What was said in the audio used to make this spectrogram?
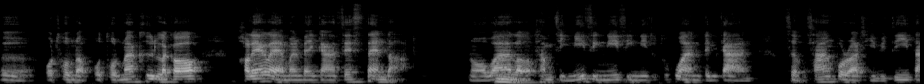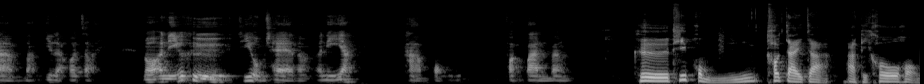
เออ อดทนแบบอดทนมากขึ้น แล้วก็ เขาเรียกอะไรอะมันเป็นการ set standard เนาะว่าอืมเราทำสิ่งนี้สิ่งนี้สิ่งนี้ทุกๆวันเป็นการเสริมสร้าง productivity ตามตามที่เราเข้าใจเนาะอันนี้ก็คือที่ผมแชร์เนาะอันนี้อยากถามของฝั่งปันบ้าง คือที่ผมเข้าใจจาก article ของ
